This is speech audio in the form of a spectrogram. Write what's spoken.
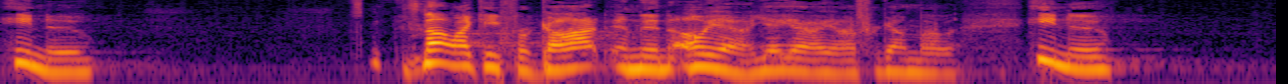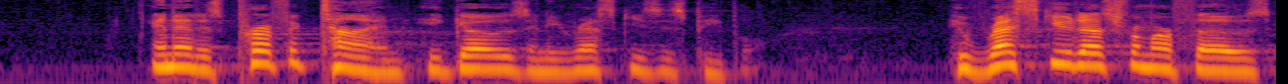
He knew. It's not like He forgot, and then, oh, yeah, yeah, yeah, yeah, I forgot about it. He knew. And at His perfect time, He goes and He rescues His people who rescued us from our foes.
